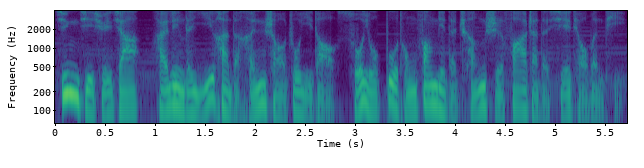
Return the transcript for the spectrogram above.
经济学家还令人遗憾地很少注意到所有不同方面的城市发展的协调问题。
